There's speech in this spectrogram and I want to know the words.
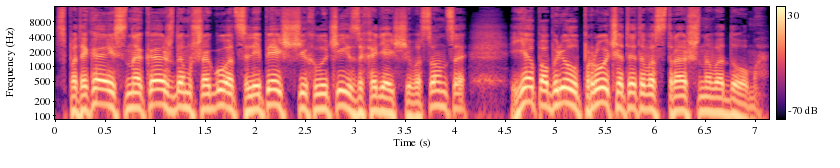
спотыкаясь на каждом шагу от слепящих лучей заходящего солнца, я побрел прочь от этого страшного дома.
